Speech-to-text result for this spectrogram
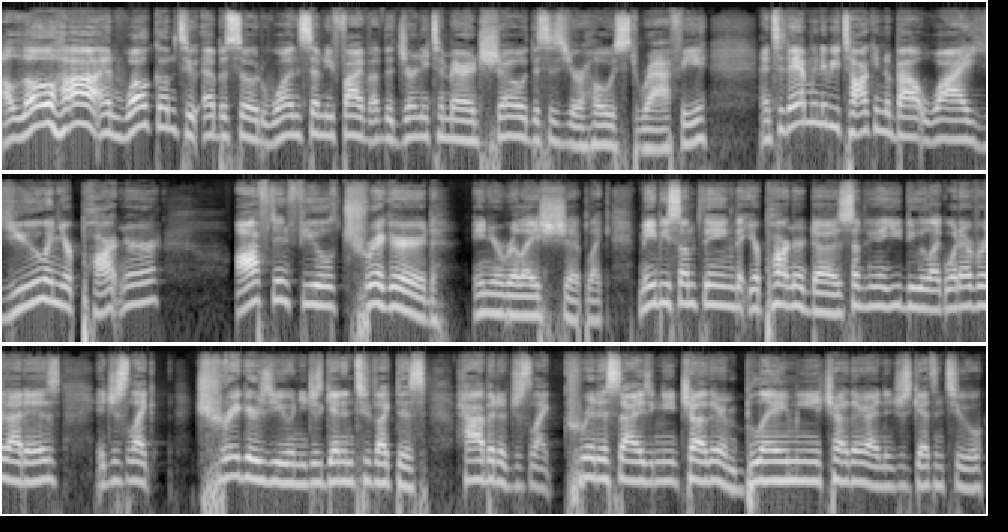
Aloha and welcome to episode 175 of the Journey to Marriage show. This is your host, Rafi. And today I'm going to be talking about why you and your partner often feel triggered in your relationship. Like maybe something that your partner does, something that you do, like whatever that is, it just like triggers you and you just get into like this habit of just like criticizing each other and blaming each other and it just gets into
